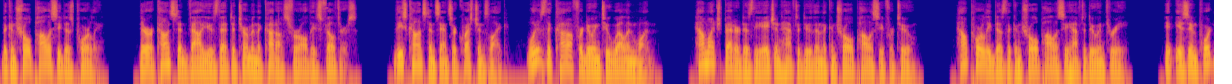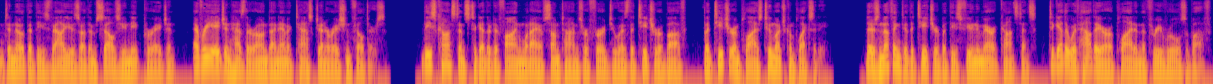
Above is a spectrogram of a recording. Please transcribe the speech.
The control policy does poorly. There are constant values that determine the cutoffs for all these filters. These constants answer questions like What is the cutoff for doing too well in 1? How much better does the agent have to do than the control policy for 2? How poorly does the control policy have to do in 3? It is important to note that these values are themselves unique per agent, every agent has their own dynamic task generation filters. These constants together define what I have sometimes referred to as the teacher above, but teacher implies too much complexity. There's nothing to the teacher but these few numeric constants, together with how they are applied in the three rules above.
